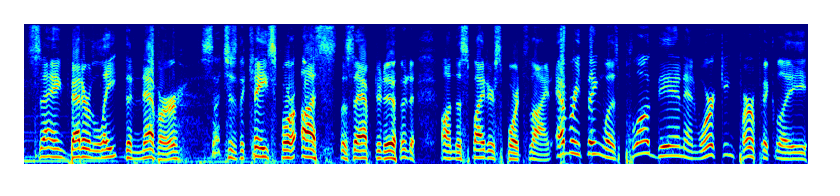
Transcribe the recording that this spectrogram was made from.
Old saying, better late than never. Such is the case for us this afternoon on the Spider Sports Line. Everything was plugged in and working perfectly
